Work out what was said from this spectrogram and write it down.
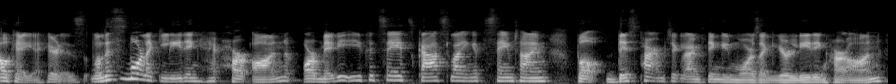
Okay, yeah, here it is. Well, this is more like leading her on, or maybe you could say it's gaslighting at the same time, but this part in particular I'm thinking more is like you're leading her on,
